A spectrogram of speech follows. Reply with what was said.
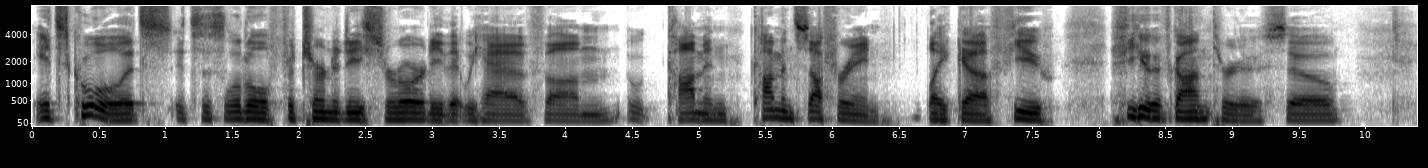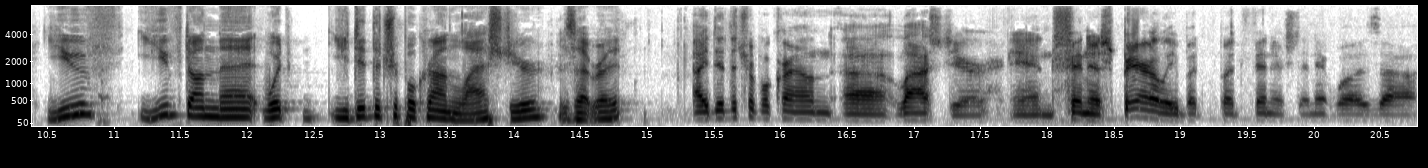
It's cool. It's it's this little fraternity sorority that we have. Um, common common suffering, like a uh, few few have gone through. So you've you've done that. What you did the triple crown last year? Is that right? I did the Triple Crown uh, last year and finished barely, but but finished, and it was uh,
